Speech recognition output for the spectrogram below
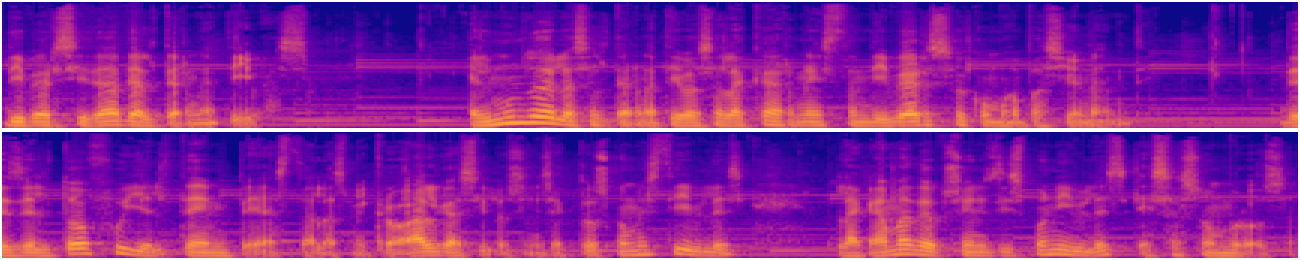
Diversidad de alternativas. El mundo de las alternativas a la carne es tan diverso como apasionante. Desde el tofu y el tempe hasta las microalgas y los insectos comestibles, la gama de opciones disponibles es asombrosa.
